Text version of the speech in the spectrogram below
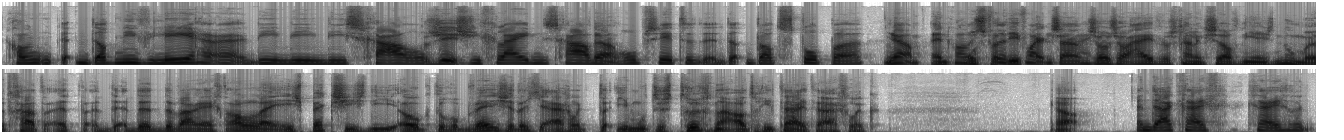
Gewoon dat nivelleren, die, die, die schaal, Precies. die glijdende schaal ja. erop zitten, dat, stoppen. Ja, en conservatief, kijk, zo zou hij het waarschijnlijk zelf niet eens noemen. Het gaat, het, er waren echt allerlei inspecties die ook erop wezen dat je eigenlijk, je moet dus terug naar autoriteit eigenlijk. Ja. En daar krijg, krijgen...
